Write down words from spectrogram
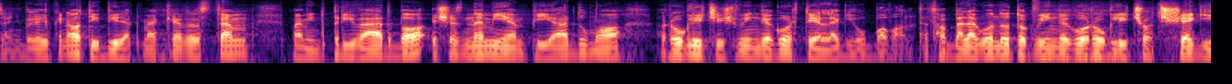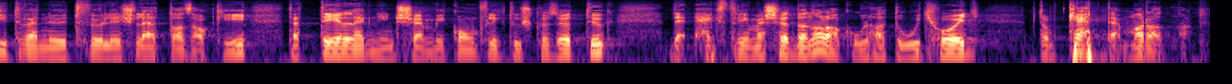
mezőnyből. Egyébként Ati direkt megkérdeztem, már mint privátba, és ez nem ilyen PR duma, Roglic és Vingegor tényleg jobban van. Tehát ha belegondoltok, Vingegor Roglicot segítve nőtt föl, és lett az aki, tehát tényleg nincs semmi konfliktus közöttük, de extrém esetben alakulhat úgy, hogy tudom, ketten maradnak.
